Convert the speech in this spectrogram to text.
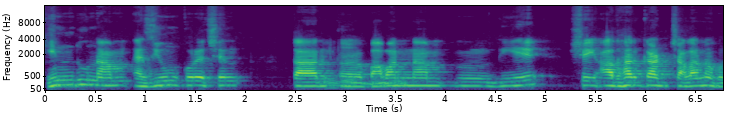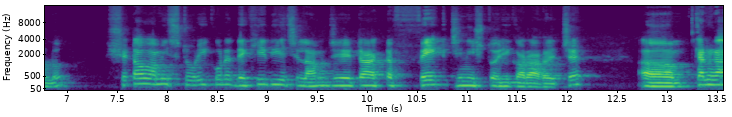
হিন্দু নাম অ্যাজিউম করেছেন। তার বাবার নাম দিয়ে সেই আধার কার্ড চালানো হলো। সেটাও আমি স্টোরি করে দেখিয়ে দিয়েছিলাম যে এটা একটা ফেক জিনিস তৈরি করা হয়েছে। আহ, কেননা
